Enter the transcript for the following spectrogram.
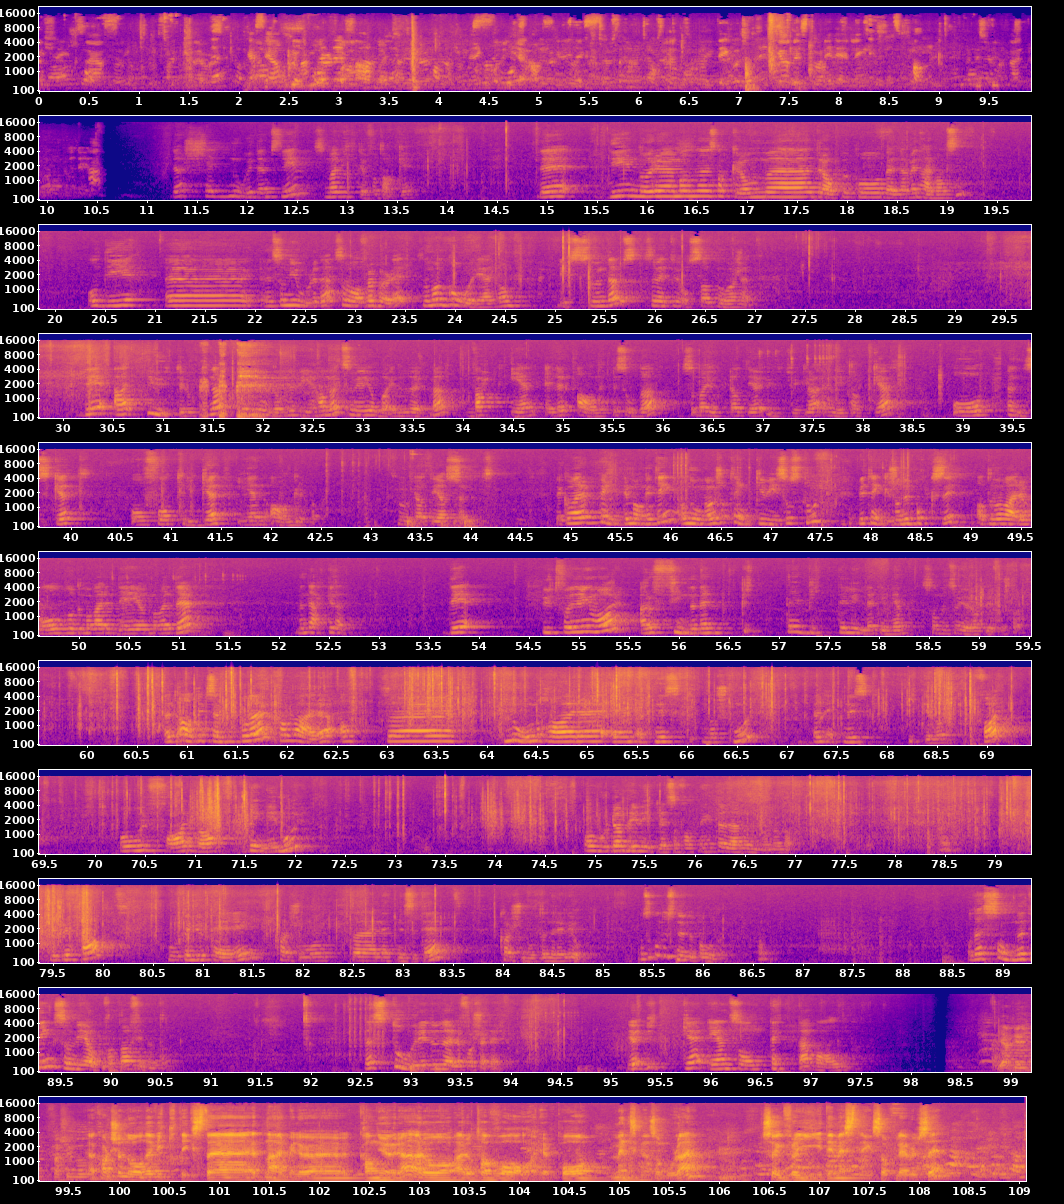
Det har skjedd noe i deres liv som er viktig å få tak i. Det, de, når man snakker om eh, drapet på Benjamin Hermansen, og de eh, som gjorde det, som var fra Bøler Når man går gjennom livshistorien deres, så vet vi også at noe har skjedd. Det er utelukkende for de ungdommene vi har møtt, som vi har jobba individuelt med, hvert en eller annen episode som har gjort at de har utvikla en ny tanke og ønsket å få trygghet i en annen gruppe. Som har gjort at de har søkt. Det kan være veldig mange ting, og noen ganger så tenker vi så stort. Vi tenker sånn i bokser. At det må være vold, og det må være det, og det må være det. Men det er ikke det. det utfordringen vår er å finne den bitte, bitte lille tingen som, som gjør at vi forstår. Et annet eksempel på det kan være at uh, noen har eh, en etnisk norsk mor, en etnisk ikke-norsk far, og hvor far da penger mor. Og hvordan blir virkelighetsoppfatningen til den ungdommen da? Det blir hat mot en gruppering, kanskje mot eh, en etnisitet, kanskje mot en religion. Og så kan du snu det på hodet. Og det er sånne ting som vi er opptatt av å finne ut av. Det er store individuelle forskjeller. Vi har ikke en sånn 'dette er malen'. Ja, kanskje noe av det viktigste et nærmiljø kan gjøre, er å, er å ta vare på menneskene som bor der. Sørge for å gi dem mestringsopplevelser,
